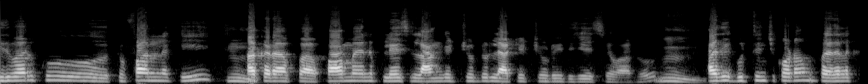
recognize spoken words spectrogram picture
ఇది వరకు తుఫాన్లకి అక్కడ ఫామ్ అయిన ప్లేస్ లాంగిట్యూడ్ లాటిట్యూడ్ ఇది చేసేవారు. అది గుర్తించుకోవడం ప్రజలకు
